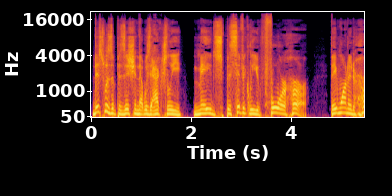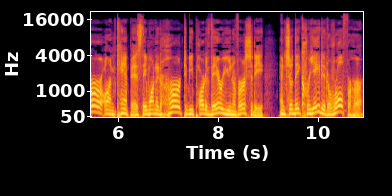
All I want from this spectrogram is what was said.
This was a position that was actually made specifically for her. They wanted her on campus. They wanted her to be part of their university and so they created a role for her.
